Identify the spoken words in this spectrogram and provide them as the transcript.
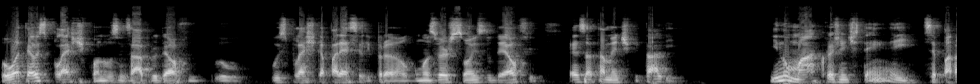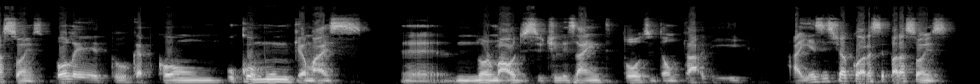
ou até o Splash, quando vocês abrem o Delphi, o o splash que aparece ali para algumas versões do Delphi é exatamente o que está ali. E no macro a gente tem aí separações, boleto, Capcom, o comum que é o mais é, normal de se utilizar entre todos, então tá ali. Aí existe agora separações,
